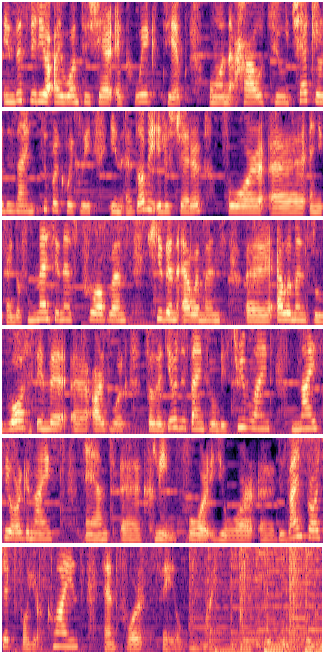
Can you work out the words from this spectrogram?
In this video, I want to share a quick tip on how to check your design super quickly in Adobe Illustrator for uh, any kind of messiness, problems, hidden elements, uh, elements lost in the uh, artwork, so that your designs will be streamlined, nicely organized, and uh, clean for your uh, design project, for your clients, and for sale online.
